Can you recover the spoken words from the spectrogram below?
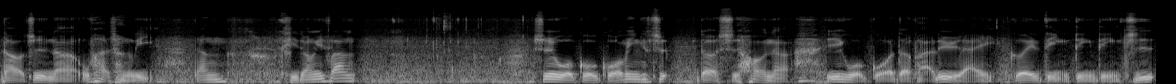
导致呢无法成立，当其中一方。是我国国民是的时候呢，以我国的法律来规定定定之。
